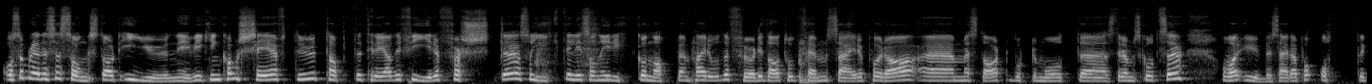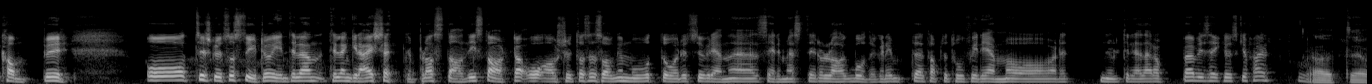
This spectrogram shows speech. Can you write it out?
Og så ble det sesongstart i juni. Viking kom skjevt ut, tapte tre av de fire første. Så gikk det litt sånn i rykk og napp en periode, før de da tok fem seire på rad, eh, med start borte mot eh, Strømsgodset, og var ubeseira på åtte kamper. Og til slutt så styrte jo inn til en, til en grei sjetteplass. da. De starta og avslutta sesongen mot årets suverene seriemester og lag Bodø-Glimt. Tapte 2-4 hjemme og var det 0-3 der oppe, hvis jeg ikke husker feil. Ja, det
